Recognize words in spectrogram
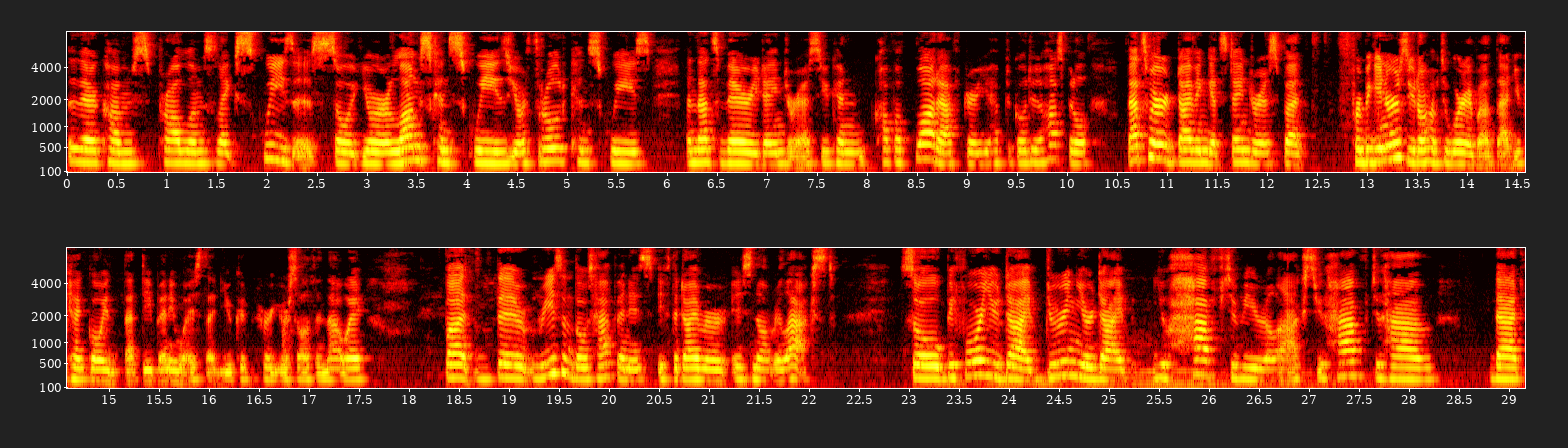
there comes problems like squeezes so your lungs can squeeze your throat can squeeze and that's very dangerous you can cough up blood after you have to go to the hospital that's where diving gets dangerous but for beginners, you don't have to worry about that. You can't go in that deep anyways that you could hurt yourself in that way. But the reason those happen is if the diver is not relaxed. So before you dive, during your dive, you have to be relaxed. You have to have that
